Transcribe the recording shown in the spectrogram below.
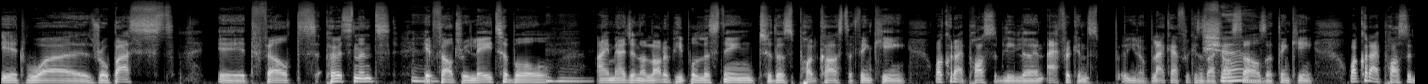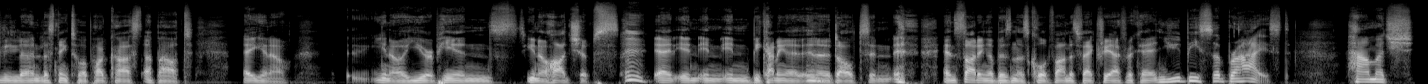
It was robust. It felt pertinent. It felt relatable. I imagine a lot of people listening to this podcast are thinking, what could I possibly learn? Africans, you know, black Africans like Sure. ourselves are thinking, what could I possibly learn listening to a podcast about, uh, you know, you know Europeans you know hardships Mm. uh, in in in becoming a, an adult and and starting a business called Founders Factory Africa and you'd be surprised how much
